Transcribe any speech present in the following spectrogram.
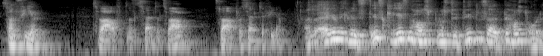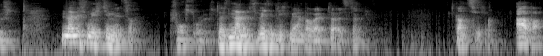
Es sind vier. Zwei auf der Seite 2, zwei auf der Seite 4. Also eigentlich, wenn du das gelesen hast, plus die Titelseite, hast du alles. Nein, das möchte ich nicht so. Fast alles. Das, nein, das ist wesentlich mehr weiter als das. Ganz sicher. Aber,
